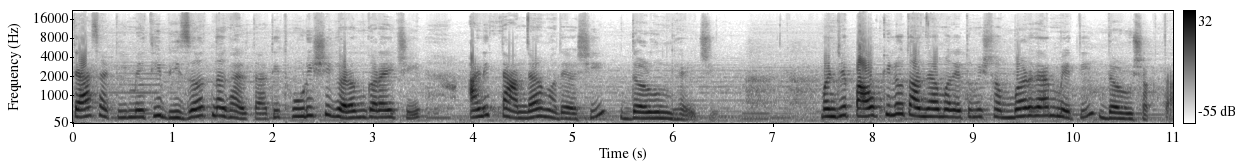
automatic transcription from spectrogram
त्यासाठी मेथी भिजत न घालता ती थोडीशी गरम करायची आणि तांदळामध्ये अशी दळून घ्यायची. म्हणजे पाव किलो तांदळामध्ये तुम्ही शंभर ग्रॅम मेथी दळू शकता.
